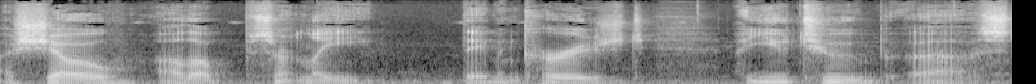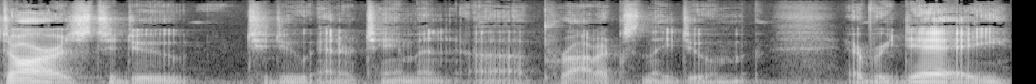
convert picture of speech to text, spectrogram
a show, although certainly they've encouraged YouTube uh, stars to do to do entertainment uh, products, and they do them every day.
